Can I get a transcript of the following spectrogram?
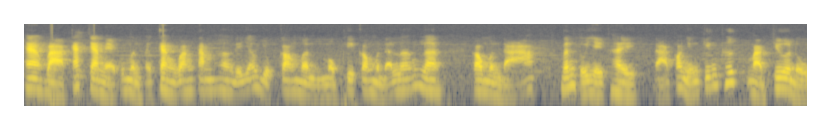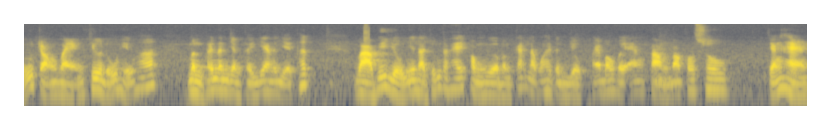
Ha, và các cha mẹ của mình phải cần quan tâm hơn để giáo dục con mình một khi con mình đã lớn lên, con mình đã đến tuổi dậy thì, đã có những kiến thức mà chưa đủ trọn vẹn, chưa đủ hiểu hết, mình phải nên dành thời gian để giải thích. Và ví dụ như là chúng ta thấy phòng ngừa bằng cách là quan hệ tình dục, phải bảo vệ an toàn bao cao su, chẳng hạn.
